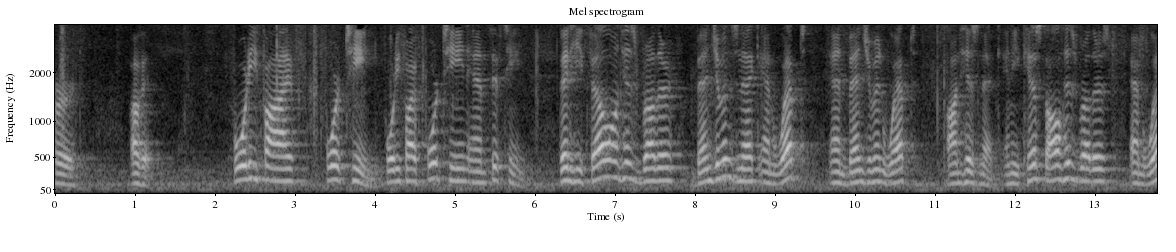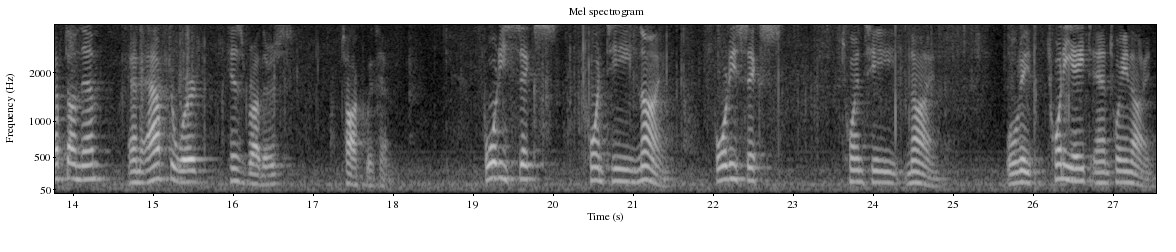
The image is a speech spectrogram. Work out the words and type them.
heard of it. 45 14. 45 14 and 15. Then he fell on his brother Benjamin's neck and wept, and Benjamin wept on his neck. And he kissed all his brothers and wept on them, and afterward his brothers talked with him. 46 29. 46 29. We'll read 28 and 29.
